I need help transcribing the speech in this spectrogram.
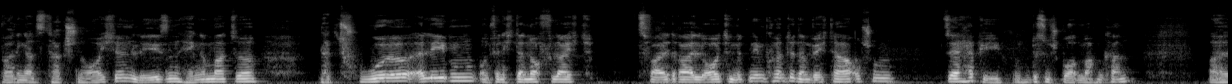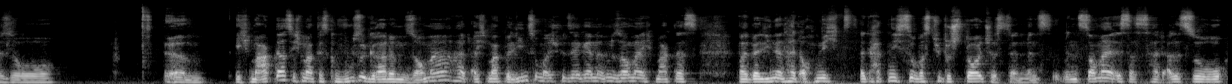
war den ganzen Tag schnorcheln, lesen, Hängematte, Natur erleben und wenn ich dann noch vielleicht zwei, drei Leute mitnehmen könnte, dann wäre ich da auch schon sehr happy und ein bisschen Sport machen kann. Also, ähm, ich mag das, ich mag das Gewusel gerade im Sommer. Halt, ich mag Berlin zum Beispiel sehr gerne im Sommer. Ich mag das, weil Berlin dann halt auch nicht, hat nicht so was typisch Deutsches denn. Wenn es Sommer ist, das ist halt alles so,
